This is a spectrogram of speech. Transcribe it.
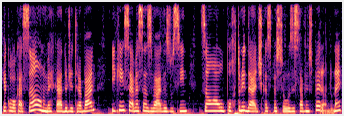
recolocação no mercado de trabalho e quem sabe essas vagas do Cine são a oportunidade que as pessoas estavam esperando, né?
